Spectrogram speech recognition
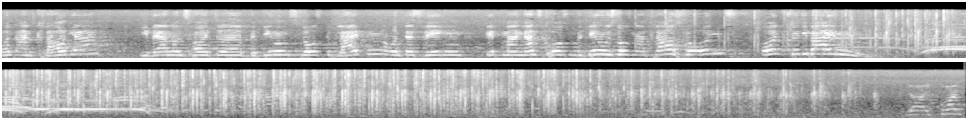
und an Claudia. Die werden uns heute bedingungslos begleiten und deswegen gibt mal einen ganz großen bedingungslosen Applaus für uns und für die beiden. Ja, ich freue mich.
